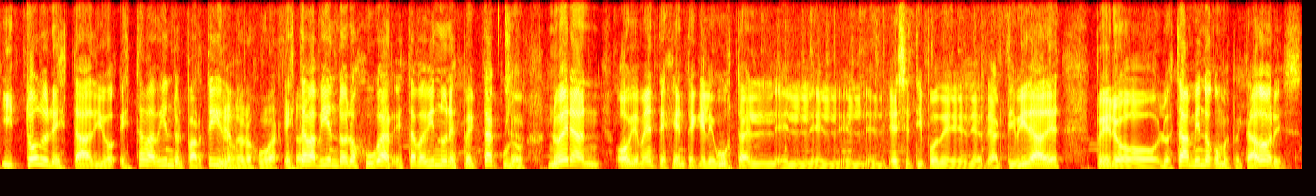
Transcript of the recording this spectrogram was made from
y todo el estadio estaba viendo el partido. Viéndolo jugar, Estaba claro. viéndolo jugar, estaba viendo un espectáculo. No eran, obviamente, gente que le gusta el- el- el- el- el- ese tipo de, de- de actividades, pero lo estaban viendo como espectadores.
